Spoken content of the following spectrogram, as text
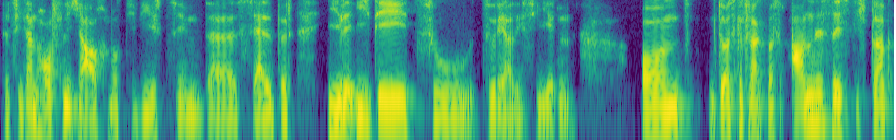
dass sie dann hoffentlich auch motiviert sind, äh, selber ihre Idee zu, zu realisieren. Und du hast gefragt, was anders ist. Ich glaube,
